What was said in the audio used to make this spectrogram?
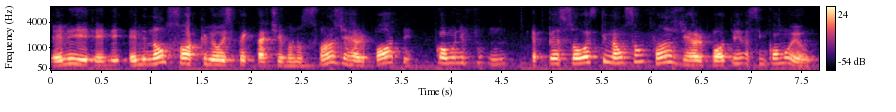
Ele, ele, ele não só criou expectativa nos fãs de Harry Potter, como pessoas que não são fãs de Harry Potter, assim como eu.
